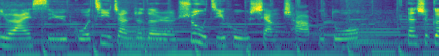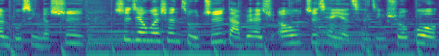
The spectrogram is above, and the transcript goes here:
以来死于国际战争的人数几乎相差不多。但是更不幸的是，世界卫生组织 WHO 之前也曾经说过，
